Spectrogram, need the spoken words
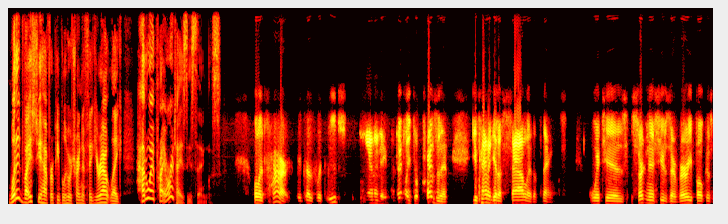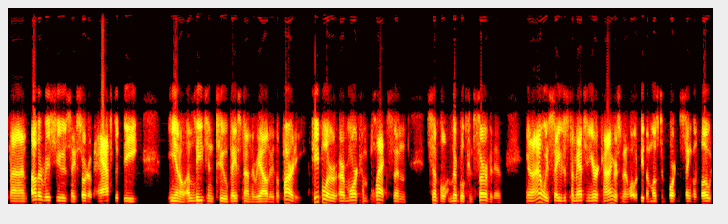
What advice do you have for people who are trying to figure out, like, how do I prioritize these things? Well, it's hard because with each candidate, particularly for president, you kind of get a salad of things, which is certain issues they're very focused on, other issues they sort of have to be, you know, allegiant to based on the reality of the party. People are, are more complex than simple liberal conservative. You know, I always say, just imagine you're a congressman. What would be the most important single vote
